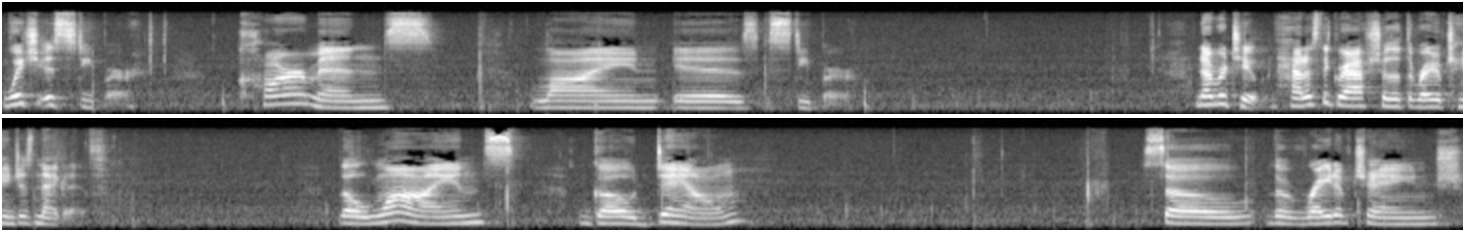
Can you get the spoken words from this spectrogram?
Which is steeper? Carmen's line is steeper. Number two, how does the graph show that the rate of change is negative? The lines go down, so the rate of change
